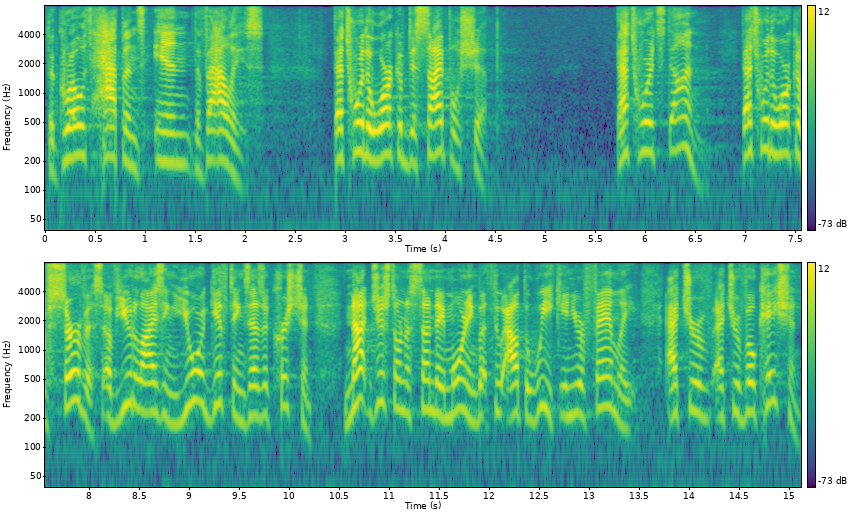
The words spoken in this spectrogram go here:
the growth happens in the valleys. That's where the work of discipleship, that's where it's done. That's where the work of service, of utilizing your giftings as a Christian, not just on a Sunday morning, but throughout the week, in your family, at your, at your vocation.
